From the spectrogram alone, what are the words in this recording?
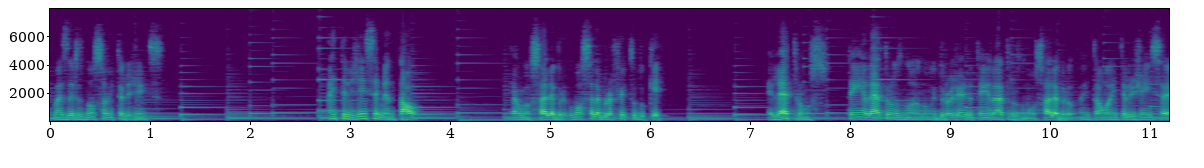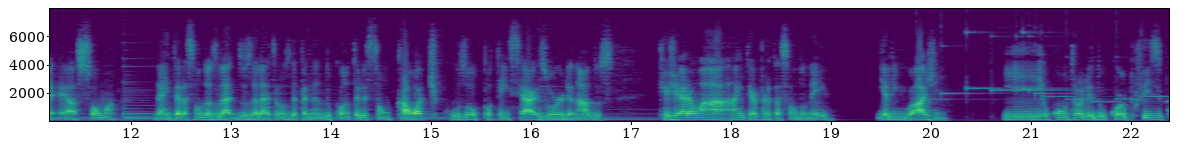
mas eles não são inteligentes. A inteligência mental é o meu cérebro. O meu cérebro é feito do quê? Elétrons? Tem elétrons no, no hidrogênio? Tem elétrons no meu cérebro? Então a inteligência é a soma da interação dos, dos elétrons dependendo do quanto eles são caóticos ou potenciais ou ordenados, que geram a, a interpretação do meio e a linguagem e o controle do corpo físico.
